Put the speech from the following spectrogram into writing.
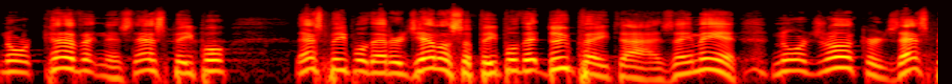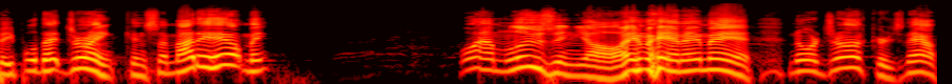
Nor covetousness. That's people that's people that are jealous of people that do pay tithes. Amen. Nor drunkards. That's people that drink. Can somebody help me? Boy, I'm losing y'all. Amen, amen. Nor drunkards. Now,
